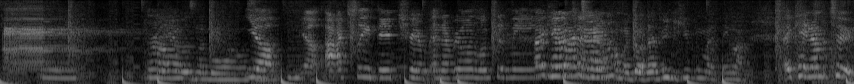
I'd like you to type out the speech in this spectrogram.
Mm, Yeah, it was number one. yeah, it? yeah. I actually did trip, and everyone looked at me. Okay, Your my turn. Oh my god, I've been keeping my thing on. Okay, number two.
